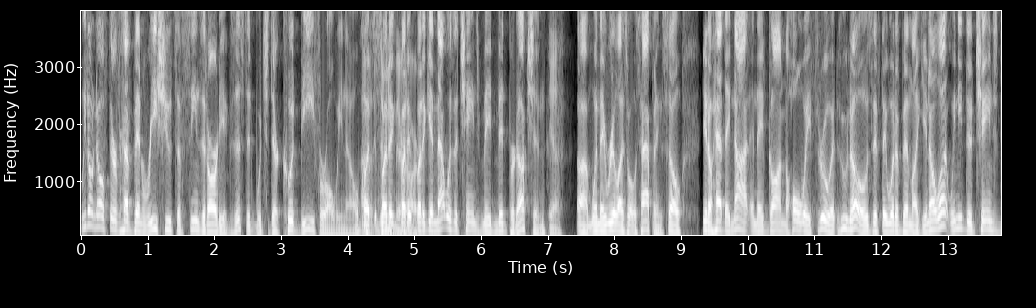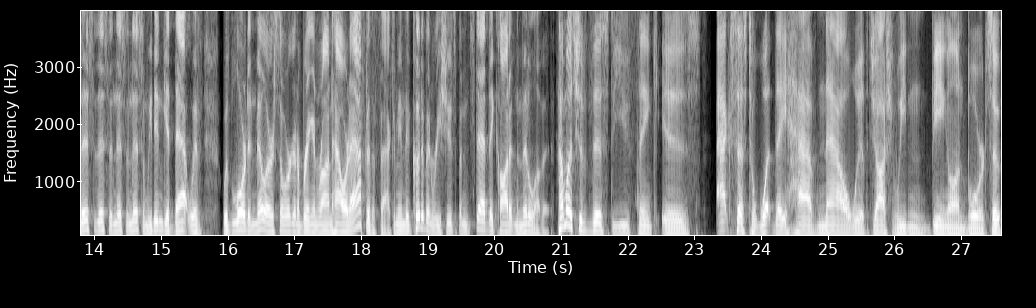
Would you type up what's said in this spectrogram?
we don't know if there have been reshoots of scenes that already existed, which there could be for all we know. But but but are. but again, that was a change made mid production. Yeah. Um, when they realized what was happening. So you know, had they not and they'd gone the whole way through it, who knows if they would have been like, you know what, we need to change this, this, and this, and this, and we didn't get that with with Lord and Miller, so we're going to bring in Ron Howard after the fact. I mean, there could have been reshoots, but instead they caught it in the middle of it. How much of this do you think is access to what they have now with Josh Whedon being on board? So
